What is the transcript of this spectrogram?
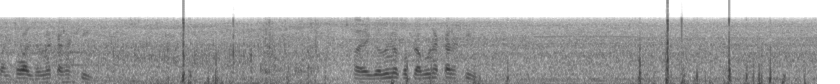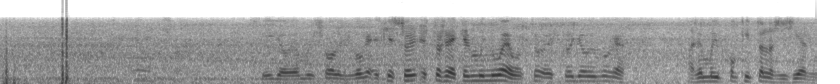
¿Cuánto vale una casa aquí? A ver, yo me lo compramos una casa aquí. Sí, yo veo muy solo. Digo que, es que esto, esto se ve que es muy nuevo. Esto, esto yo digo que hace muy poquito las hicieron.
